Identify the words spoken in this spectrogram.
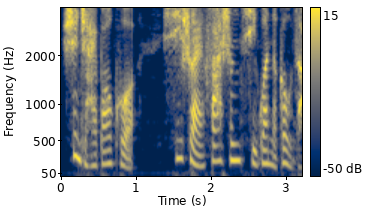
甚至还包括蟋蟀发声器官的构造。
